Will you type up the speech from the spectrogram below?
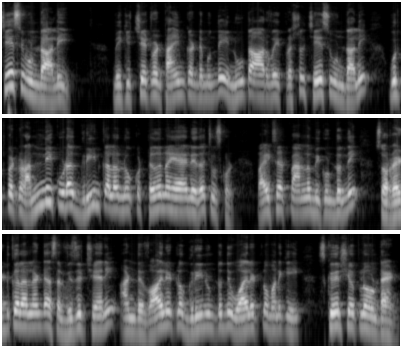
చేసి ఉండాలి. మీకు ఇచ్చేటువంటి టైం కంటే ముందే ఈ నూట అరవై ప్రశ్నలు చేసి ఉండాలి. గుర్తుపెట్టుకోండి అన్నీ కూడా గ్రీన్ కలర్లో ఒక టర్న్ అయ్యాయా లేదా చూసుకోండి. రైట్ సైడ్ ప్యాన్లో మీకు ఉంటుంది. సో రెడ్ కలర్ అంటే అసలు విజిట్ చేయని అండ్ వాయిలెట్లో గ్రీన్ ఉంటుంది. వాయిలెట్లో మనకి స్క్వేర్ షేప్లో ఉంటాయండి.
